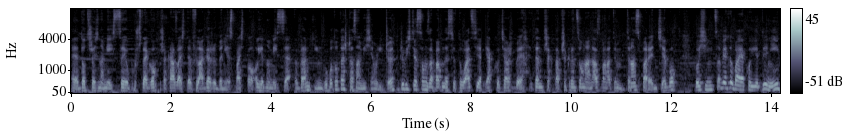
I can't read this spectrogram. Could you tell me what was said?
e, dotrzeć na miejsce i oprócz tego przekazać tę flagę, żeby nie spaść o jedno miejsce w rankingu, bo to też czasami się liczy. Oczywiście są zabawne sytuacje, jak chociażby ten, ta przekręcona nazwa na tym transparencie, bo Gosinicowie chyba jako jedyni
